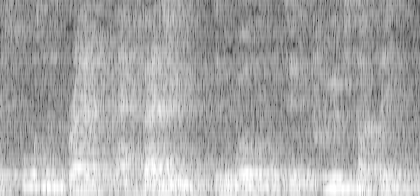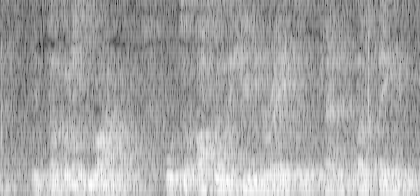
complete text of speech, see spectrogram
it forces brands to add value in the world or to improve something in somebody's life or to offer the human race and the planet something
